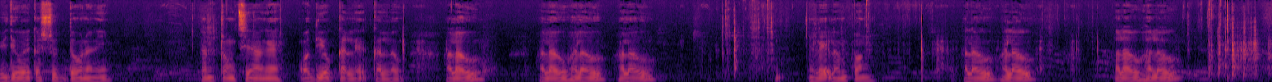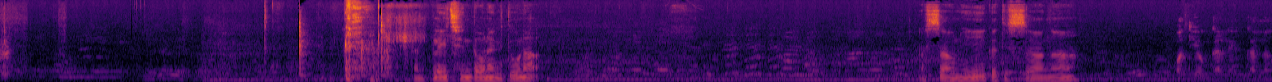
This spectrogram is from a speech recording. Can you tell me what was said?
video ka shoot đâu na ni kan trong china audio kal le kal hello hello hello hello. Le lampang hello hello hello hello. Kan play chin đâu na ni tu na a sound hi ka ti sa nga audio kal le kal lo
